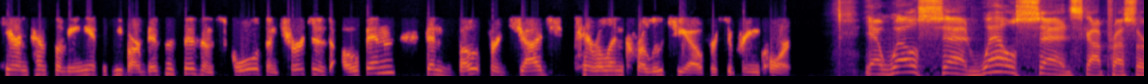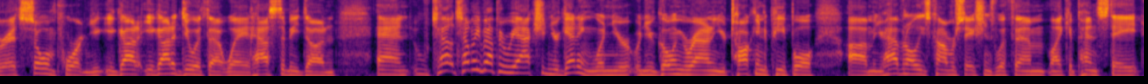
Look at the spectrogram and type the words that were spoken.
here in Pennsylvania to keep our businesses and schools and churches open, then vote for Judge Carolyn Carluccio for Supreme Court. Yeah, well said. Well said, Scott Presler. It's so important. You, you got you got to do it that way. It has to be done. And tell, tell me about the reaction you're getting when you're when you're going around and you're talking to people um, and you're having all these conversations with them, like at Penn State.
